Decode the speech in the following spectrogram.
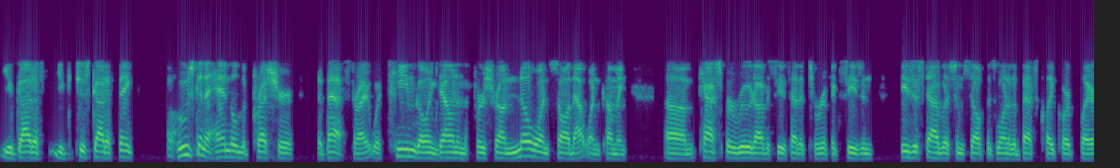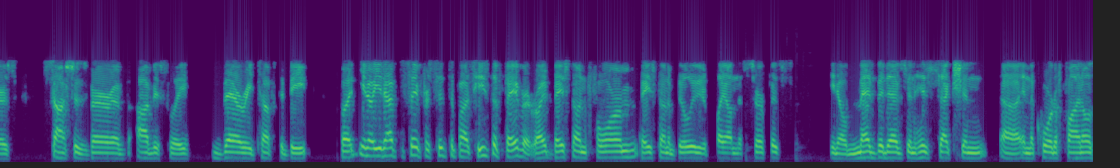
you got to, you just got to think who's going to handle the pressure the best, right? With Thiem going down in the first round, no one saw that one coming. Um, Casper Ruud obviously has had a terrific season. He's established himself as one of the best clay court players. Sasha Zverev, obviously, very tough to beat. But you know, you'd have to say for Tsitsipas, he's the favorite, right? Based on form, based on ability to play on the surface. You know, Medvedev's in his section uh, in the quarterfinals.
